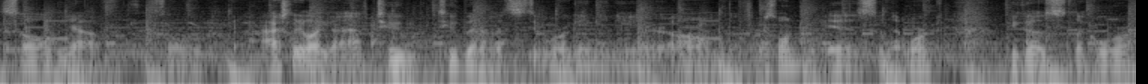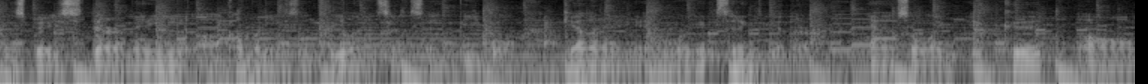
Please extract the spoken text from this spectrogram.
So yeah. Actually, like I have two two benefits to working in here. Um, the first one is the network, because like a working space, there are many uh, companies and freelancers and people gathering and working, sitting together, and so like it could um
